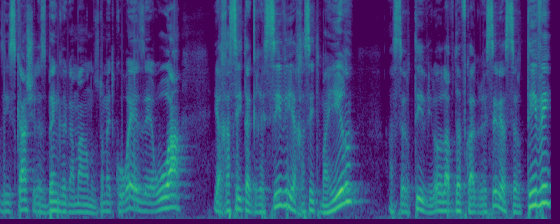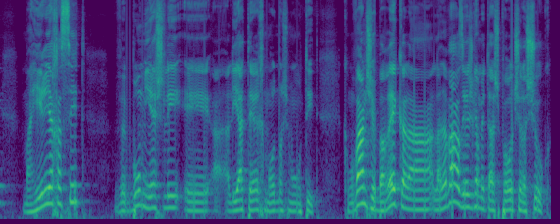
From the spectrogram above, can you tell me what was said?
זה עסקה של זבנג וגמרנו. זאת אומרת, קורה איזה אירוע יחסית אגרסיבי, יחסית מהיר, אסרטיבי, לא לאו דווקא אגרסיבי, אסרטיבי, מהיר יחסית, ובום, יש לי אה, עליית ערך מאוד משמעותית. כמובן שברקע לדבר הזה יש גם את ההשפעות של השוק,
